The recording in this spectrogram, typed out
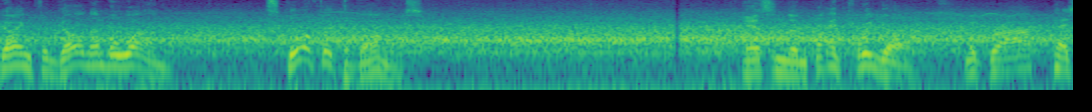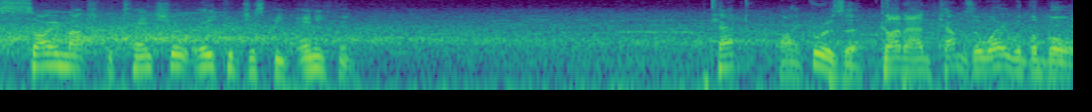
Going for goal number one. Score for the Bombers. Essendon by three goals. McGrath has so much potential, he could just be anything. Tapped by Kreuzer. Goddard comes away with the ball.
